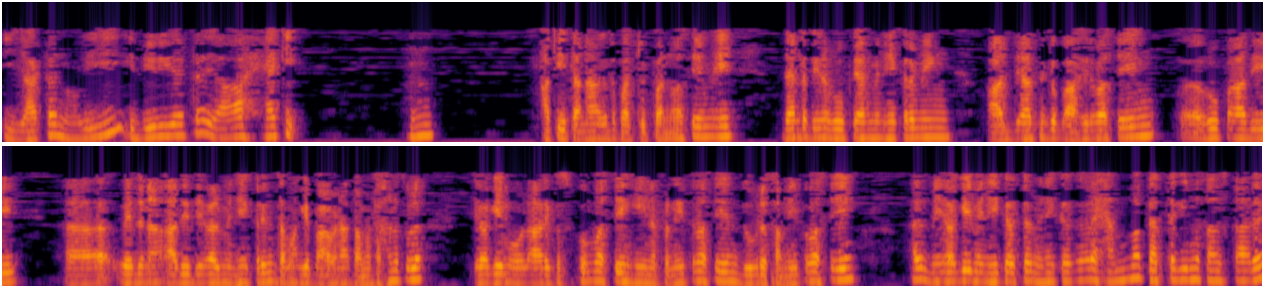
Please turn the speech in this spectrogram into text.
යට නොවි ඉදිරියට යා හැකි. අතීත අනාගත පච්චුප්පන්න වශයෙන් මේ දැනට තියෙන රූපයන් මෙනෙහි කරමින් ආධ්‍යාත්මික බාහිර වශයෙන් රූප ආදී වේදනා ආදී දේවල් මෙනෙහි කරමින් තමන්ගේ භාවනා කමටහන තුළ ඒ වගේම ඕලාරික සුකුම වශයෙන් හීන ප්‍රනීත වශයෙන් දුර සමීප වශයෙන් හරි මේ වගේ මෙනෙහි කර කර මෙනෙහි කර කර හැම පැත්තකින්ම සංස්කාරය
